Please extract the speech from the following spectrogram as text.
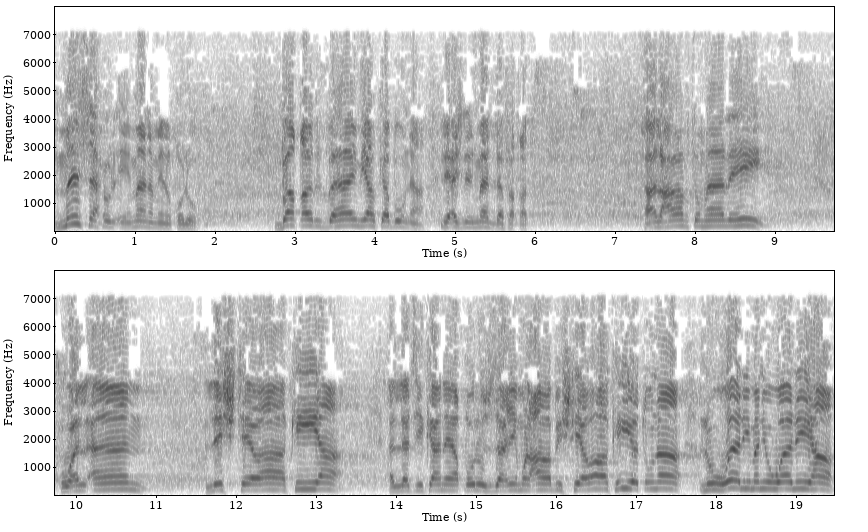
مسحوا الإيمان من القلوب. بقر البهائم يركبونها لأجل المادة فقط. هل عرفتم هذه؟ والآن الاشتراكية التي كان يقول الزعيم العربي اشتراكيتنا نوالي من يواليها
